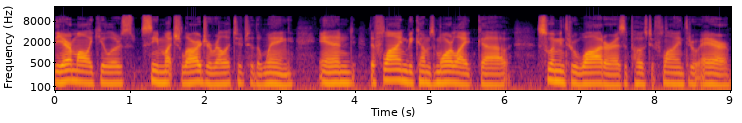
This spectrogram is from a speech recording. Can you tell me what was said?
the air molecules seem much larger relative to the wing, and the flying becomes more like uh, swimming through water as opposed to flying through air.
